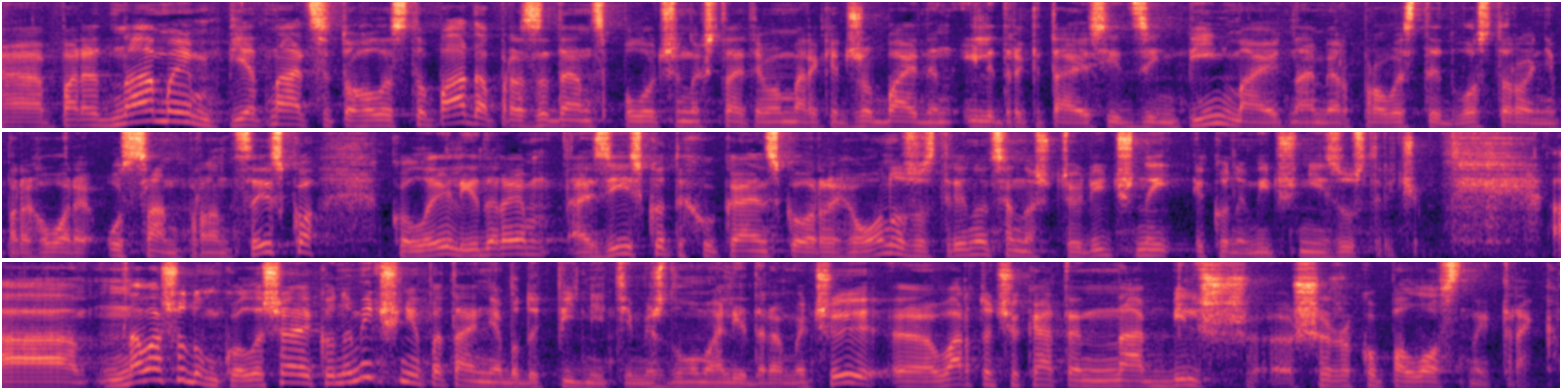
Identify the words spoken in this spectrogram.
е, перед нами. 15 листопада президент Сполучених Штатів Америки Джо Байден і лідер Китаю Сі Цзіньпінь мають намір провести двосторонні переговори у Сан-Франциско, коли лідери азійсько-тихоокеанського регіону зустрінуться на щорічній економічній зустрічі. А на вашу думку, лише економічні питання будуть підняті між двома лідерами, чи е, варто чекати на більш широкополосний трек?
